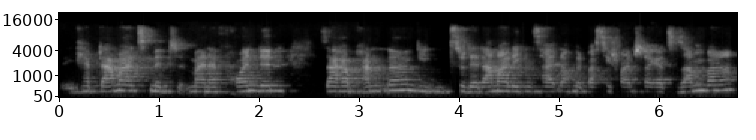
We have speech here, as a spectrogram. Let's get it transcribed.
ich habe damals mit meiner Freundin Sarah Brandner, die zu der damaligen Zeit noch mit Basti Schweinsteiger zusammen war,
